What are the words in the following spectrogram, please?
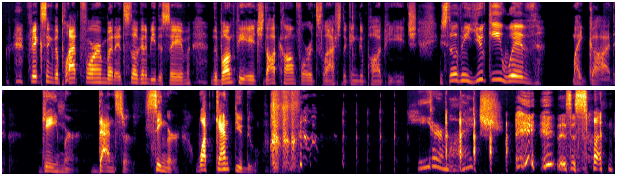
fixing the platform, but it's still going to be the same. Thebunkph.com forward slash the kingdom pod ph. You still with me, Yuuki, with, my God, gamer, dancer, singer. What can't you do? Hater much? this is Sun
